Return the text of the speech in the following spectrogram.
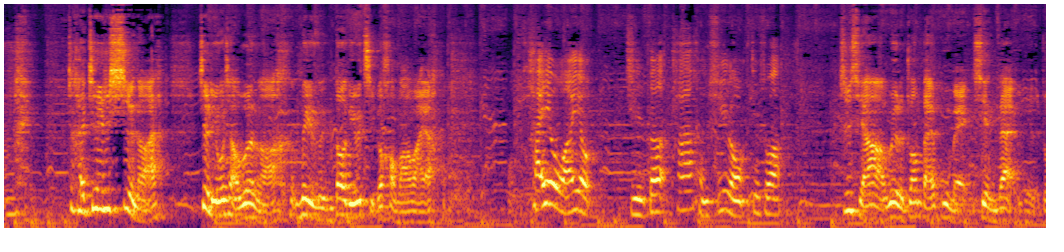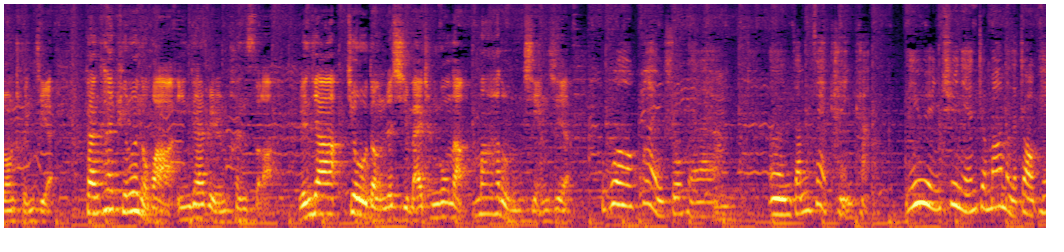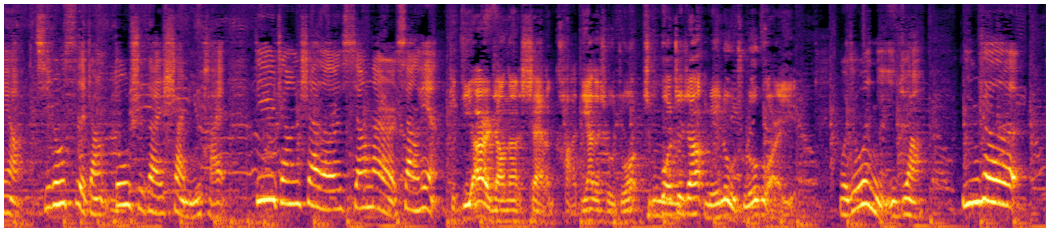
哎，这还真是呢。哎，这里我想问了啊，妹子，你到底有几个好妈妈呀？还有网友指责她很虚荣，就说之前啊为了装白富美，现在为了装纯洁，敢开评论的话，应该被人喷死了。人家就等着洗白成功呢，妈都能嫌弃。不过话又说回来啊，嗯，咱们再看一看林允去年这妈妈的照片啊，其中四张都是在晒名牌，第一张晒了香奈儿项链，这第二张呢晒了卡地亚的手镯，只不过这张没露出 logo 而已。我就问你一句啊，您这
